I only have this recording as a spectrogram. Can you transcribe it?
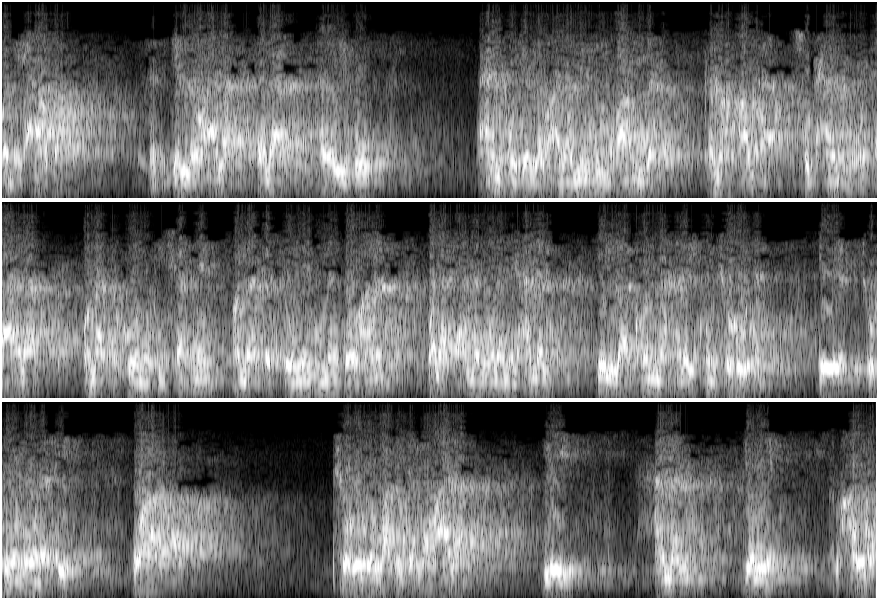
والإحاطة. جل وعلا فلا تغيب عنه جل وعلا منهم غائبة كما قال سبحانه وتعالى وما تكون في شأن وما تتلو منه من قرآن ولا تعملون من عمل إلا كنا عليكم شهودا إذ تفيضون فيه. وشهود الله جل وعلا لعمل جميع الخلق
